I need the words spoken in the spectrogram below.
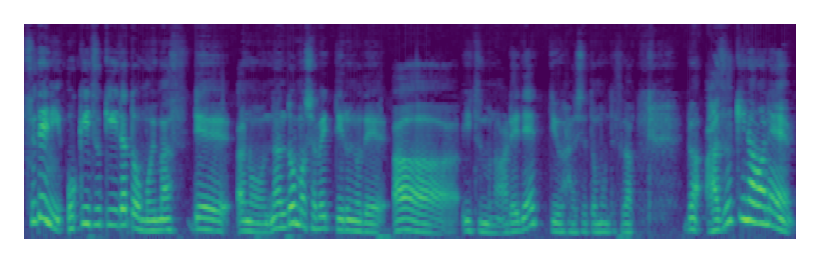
すでにお気づきだと思います。で、あの、何度も喋っているので、ああ、いつものあれねっていう話だと思うんですが、まあ、あずきなはね、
